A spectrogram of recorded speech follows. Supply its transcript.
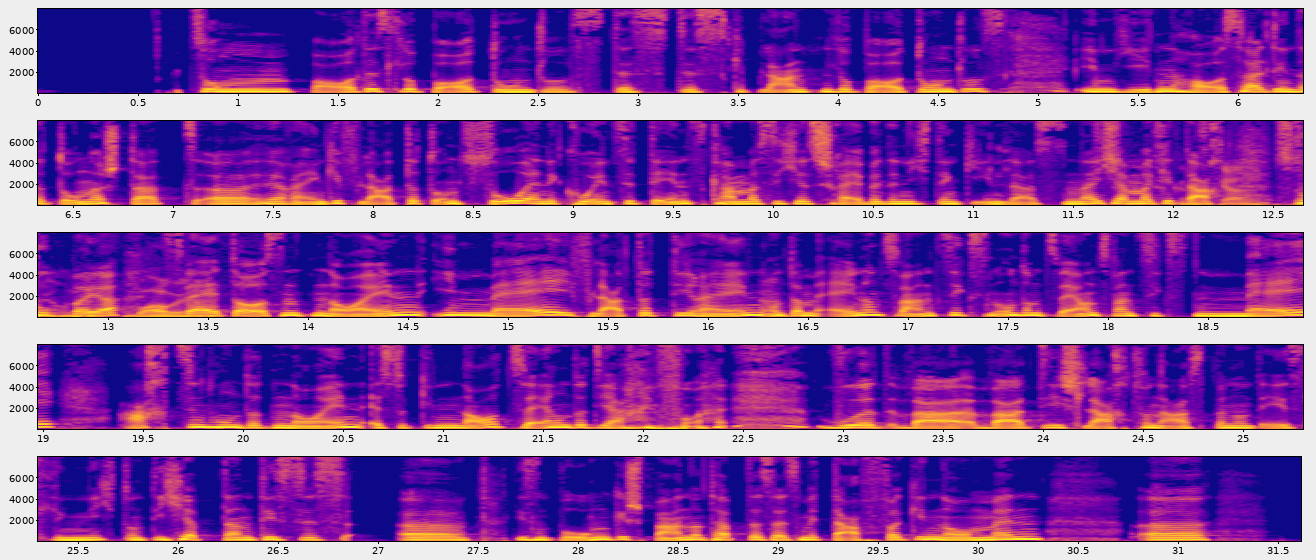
zum Bau des Lobau-Tunnels, des, des geplanten Lobau-Tunnels in jeden Haushalt in der Donnerstadt äh, hereingeflattert und so eine Koinzidenz kann man sich als Schreibende nicht entgehen lassen. Ne? Ich habe mir gedacht, super, ja, wow, 2009 ja. im Mai flattert die rein ja. und am 21. und am 22. Mai 1809, also genau 200 Jahre vor, wurde, war, war die Schlacht von Aspern und Essling nicht und ich habe dann dieses äh, diesen Bogen gespannt und habe das als Metapher genommen, äh,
